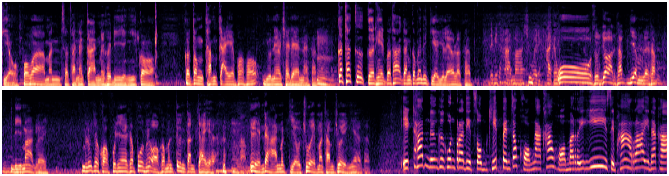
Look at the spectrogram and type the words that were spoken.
เกี่ยว เพราะว่ามันสถานการณ์ไม่ค่อยดีอย่างนี้ก็ ก็ต้องทำใจอะเพราะเพราะอยู่แนวชายแดนนะครับก็ถ้าเกิดเกิดเหตุประทะกันก็ไม่ได้เกี่ยวอยู่แล้วล่ะครับจะมีทหารมาช่วยคลายกังวล โอ้สุดยอดครับ เยี่ยมเลยครับ ดีมากเลย ไม่รู้จะขอบคุณยังไงครับพูดไม่ออกครับมันตื้นตันใจอะที่เห็นทหารมาเกี่ยวช่วยมาทำช่วยอย่างเงี้ยครับ อีกท่านหนึ่งคือคุณประดิษฐ์สมคิดเป็นเจ้าของนาข้าวหอมมะลิ 25 ไร่นะคะ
